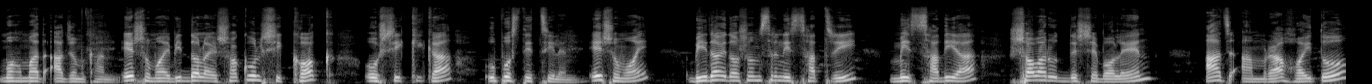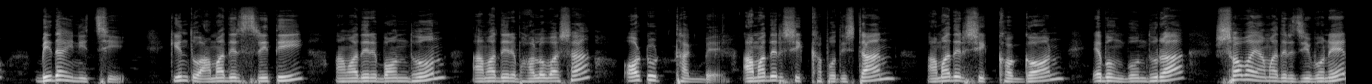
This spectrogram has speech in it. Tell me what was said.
মোহাম্মদ আজম খান। এ সময় বিদ্যালয়ের সকল শিক্ষক ও শিক্ষিকা উপস্থিত ছিলেন। এ সময় বিদায় দশম শ্রেণির ছাত্রী মিস সাদিয়া সবার উদ্দেশ্যে বলেন আজ আমরা হয়তো বিদায় নিচ্ছি। কিন্তু আমাদের স্মৃতি, আমাদের বন্ধন, আমাদের ভালোবাসা অটুট থাকবে। আমাদের শিক্ষা প্রতিষ্ঠান, আমাদের শিক্ষকগণ এবং বন্ধুরা সবাই আমাদের জীবনের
